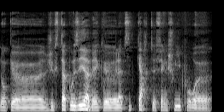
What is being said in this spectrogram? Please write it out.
Donc, euh, juxtaposé avec euh, la petite carte Feng Shui pour, euh,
